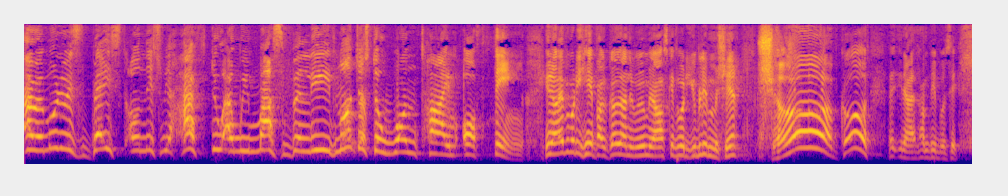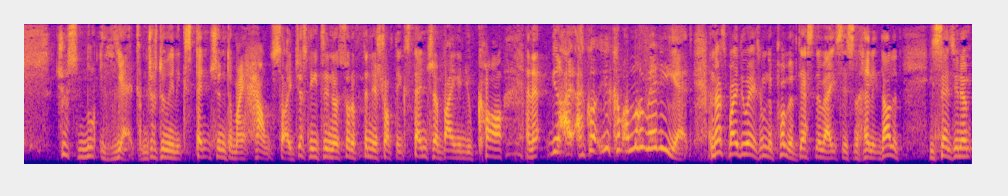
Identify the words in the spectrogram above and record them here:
Our emunah is based on this. We have to and we must believe, not just a one-time off thing. You know, everybody here, if I go down the room and ask everybody, you believe in Mashiach? Sure, of course. You know, some people say, just not yet. I'm just doing an extension to my house. So I just need to, you know, sort of finish off the extension, buying a new car. And, I, you know, I, have got, you come, I'm not ready yet. And that's, by the way, some of the problem. If Dessler writes this in Chelik Dalit, he says, you know,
